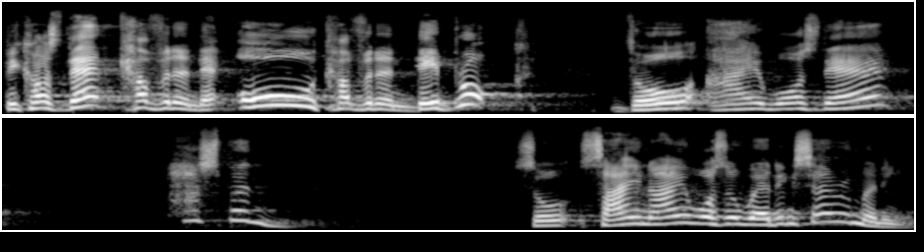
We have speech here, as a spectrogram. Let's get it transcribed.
Because that covenant, that old covenant, they broke, though I was their husband. So Sinai was a wedding ceremony.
